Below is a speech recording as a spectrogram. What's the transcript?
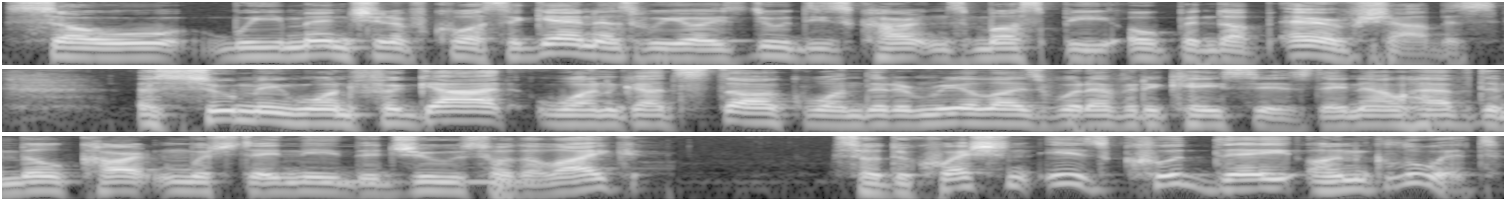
So we mention, of course, again, as we always do, these cartons must be opened up Erev Shabbos assuming one forgot, one got stuck, one didn't realize, whatever the case is. They now have the milk carton, which they need the juice or the like. So the question is, could they unglue it?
